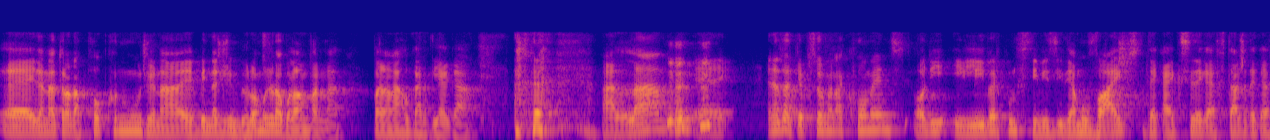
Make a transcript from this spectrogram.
ε, ήταν να τρώω τα popcorn μου και να πίνω την πυρό μου και να απολάμβανα παρά να έχω καρδιακά. Αλλά ε, ένα θα αρκέψω με ένα comment ότι η Liverpool θυμίζει διά μου vibes 16-17 και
